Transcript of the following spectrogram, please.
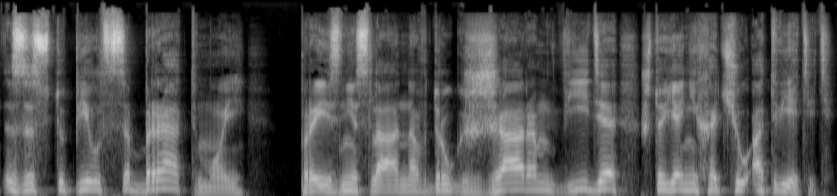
заступился брат мой, произнесла она вдруг с жаром, видя, что я не хочу ответить.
